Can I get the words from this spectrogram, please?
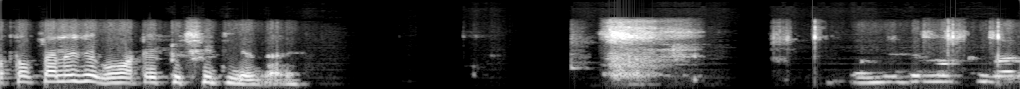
আতপ চালে যে ঘটে একটু ছিটিয়ে দেয়। লক্ষ্মীবার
